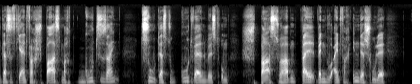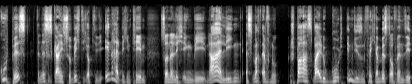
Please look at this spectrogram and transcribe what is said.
dass es dir einfach Spaß macht, gut zu sein, zu, dass du gut werden willst, um Spaß zu haben, weil wenn du einfach in der Schule gut bist, dann ist es gar nicht so wichtig, ob dir die inhaltlichen Themen sonderlich irgendwie nahe liegen. Es macht einfach nur Spaß, weil du gut in diesen Fächern bist, auch wenn sie,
